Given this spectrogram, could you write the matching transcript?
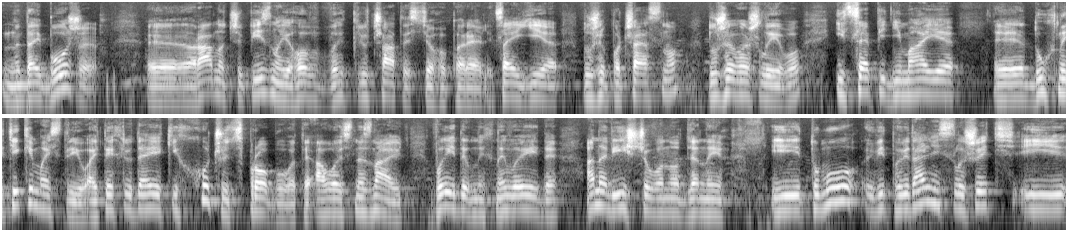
не дай Боже, е, рано чи пізно його виключати з цього переліку. Це є дуже почесно, дуже важливо, і це піднімає. е, Дух не тільки майстрів, а й тих людей, які хочуть спробувати, а ось не знають, вийде в них, не вийде, а навіщо воно для них. І тому відповідальність лежить і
